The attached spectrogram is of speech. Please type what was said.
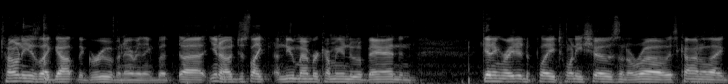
tony's like got the groove and everything but uh you know just like a new member coming into a band and getting ready to play 20 shows in a row it's kind of like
